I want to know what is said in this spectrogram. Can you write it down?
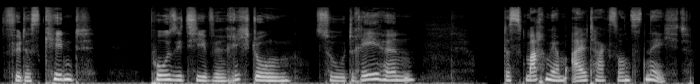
für das Kind positive Richtung zu drehen. Das machen wir im Alltag sonst nicht.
